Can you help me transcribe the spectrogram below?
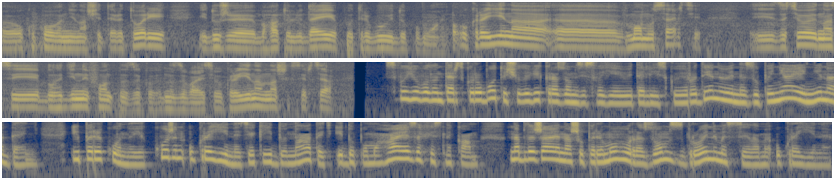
е, окуповані наші території, і дуже багато людей потребують допомоги. Україна в моєму серці, і за цього у нас і благодійний фонд називається Україна в наших серцях. Свою волонтерську роботу чоловік разом зі своєю італійською родиною не зупиняє ні на день і переконує, кожен українець, який донатить і допомагає захисникам, наближає нашу перемогу разом з Збройними силами України.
